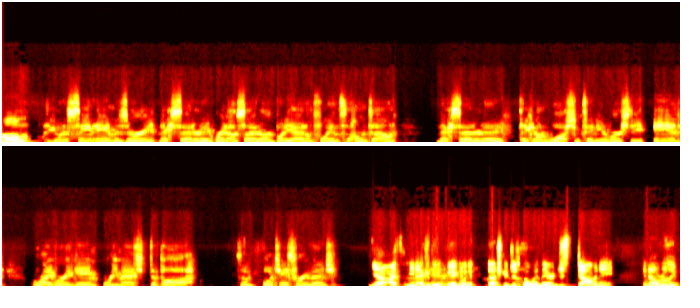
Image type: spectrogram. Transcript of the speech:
Um, Uh, they go to St. Anne, Missouri next Saturday, right outside our buddy Adam Flynn's hometown. Next Saturday, taking on Washington University and rivalry game rematch DePauw. So a little chance for revenge. yeah, I, I mean, that could be a big one if Dutch could just go in there and just dominate, you know, really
